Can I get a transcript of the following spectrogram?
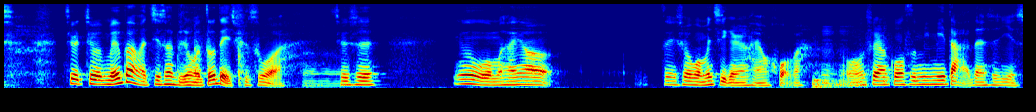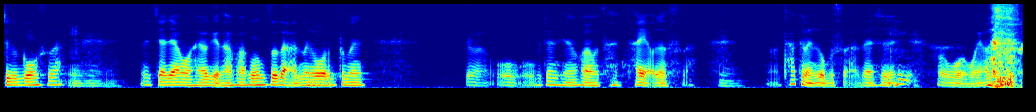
就就没办法计算比重，我都得去做啊。嗯，就是因为我们还要，所以说我们几个人还要活吧。嗯，我们虽然公司咪咪大，但是也是个公司啊。嗯嗯那佳佳我还要给他发工资的，那个我不能，对吧？我我不赚钱的话，他他也要饿死啊。嗯。啊，他可能饿不死啊，但是 我我要死。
